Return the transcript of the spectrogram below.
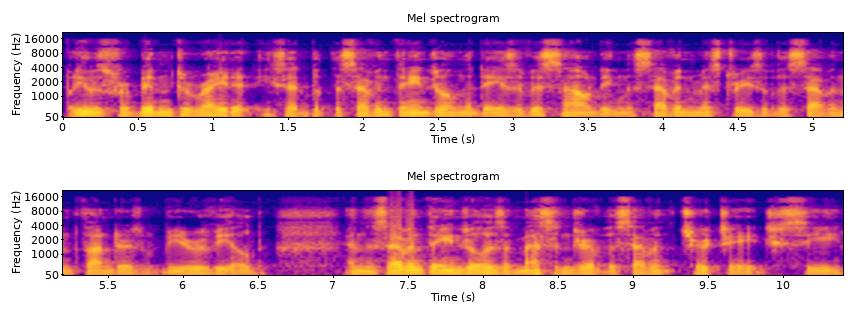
but he was forbidden to write it. He said, But the seventh angel, in the days of his sounding, the seven mysteries of the seven thunders would be revealed. And the seventh angel is a messenger of the seventh church age. See?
